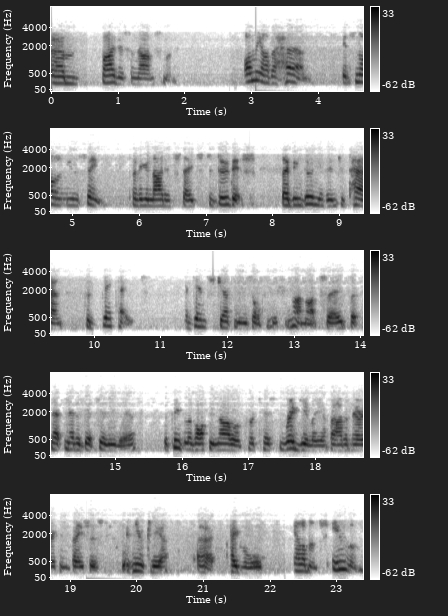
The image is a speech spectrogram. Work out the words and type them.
um, by this announcement. On the other hand, it's not a new thing for the United States to do this. They've been doing it in Japan for decades against Japanese opposition, I might say, but that never gets anywhere the people of Okinawa protest regularly about American bases with nuclear uh, elements in them,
